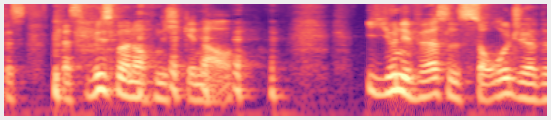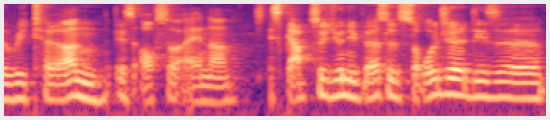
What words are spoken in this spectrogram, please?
das, das wissen wir noch nicht genau. Universal Soldier, The Return ist auch so einer. Es gab zu Universal Soldier diese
